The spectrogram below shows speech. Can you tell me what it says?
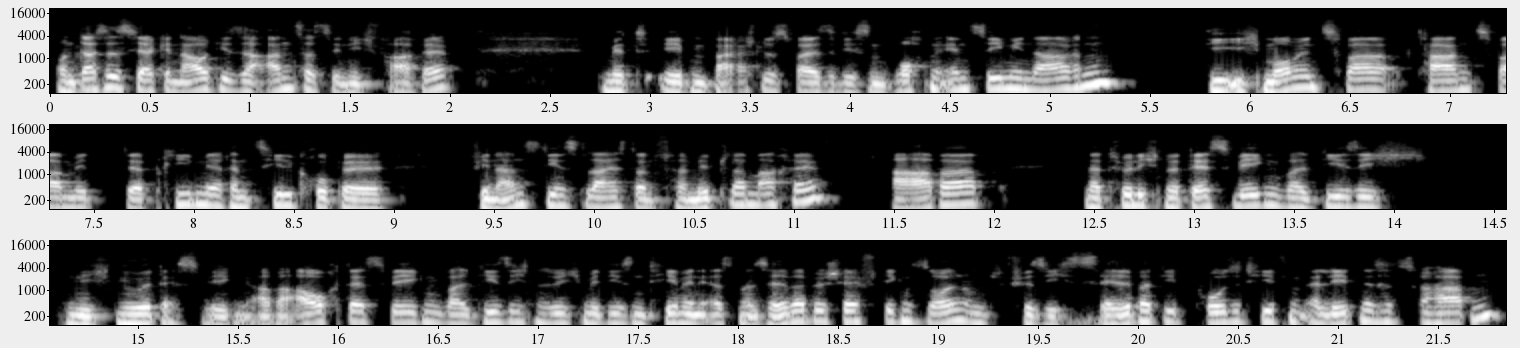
Und das ist ja genau dieser Ansatz, den ich fahre, mit eben beispielsweise diesen Wochenendseminaren, die ich momentan zwar mit der primären Zielgruppe Finanzdienstleister und Vermittler mache, aber natürlich nur deswegen, weil die sich, nicht nur deswegen, aber auch deswegen, weil die sich natürlich mit diesen Themen erstmal selber beschäftigen sollen, um für sich selber die positiven Erlebnisse zu haben.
